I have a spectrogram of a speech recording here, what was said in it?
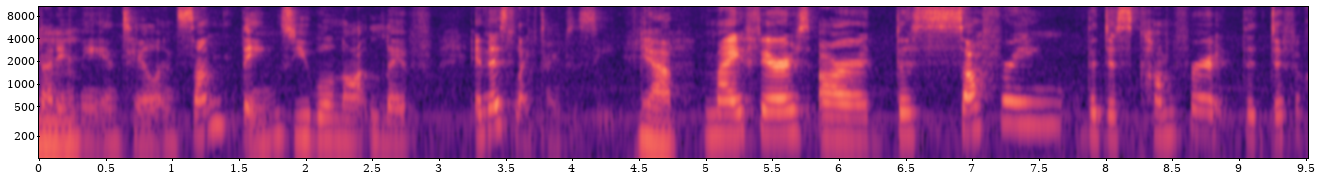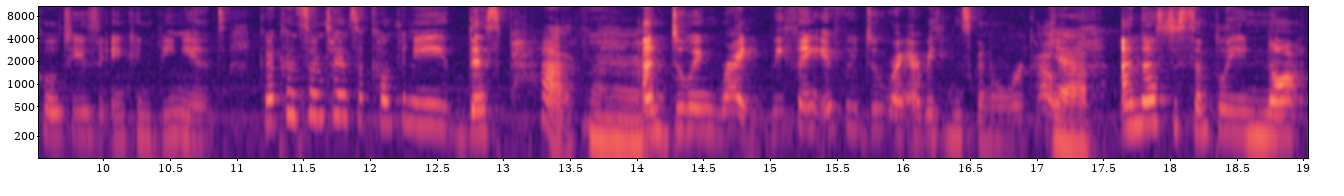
that it may entail, and some things you will not live in this lifetime to see. Yeah. My fears are the suffering, the discomfort, the difficulties, the inconvenience that can sometimes accompany this path and doing right. We think if we do right, everything's going to work out. Yeah. And that's just simply not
